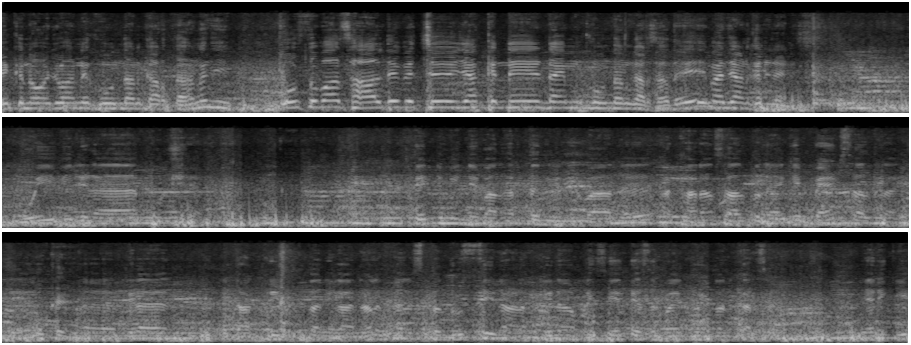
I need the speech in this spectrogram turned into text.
ਇੱਕ ਨੌਜਵਾਨ ਨੇ ਖੂਨਦਾਨ ਕਰਤਾ ਹੈ ਨਾ ਜੀ? ਉਸ ਤੋਂ ਬਾਅਦ ਸਾਲ ਦੇ ਵਿੱਚ ਜਾਂ ਕਿੰਨੇ ਟਾਈਮ ਖੂਨਦਾਨ ਕਰ ਸਕਦੇ? ਇਹ ਮੈਂ ਜਾਣਕਾਰੀ ਲੈਣੀ ਸੀ। ਕੋਈ ਵੀ ਜਿਹੜਾ ਪੁਰਸ਼ ਹੈ ਤਿੰਨ ਮਹੀਨੇ ਬਾਅਦ ਹਰ ਤਿੰਨ ਮਹੀਨੇ ਬਾਅਦ 18 ਸਾਲ ਤੋਂ ਲੈ ਕੇ 65 ਸਾਲ ਤੱਕ ਜਿਹੜਾ ਡਾਕਟਰੀ ਨੁਕਤਾ ਨਿਗਾਹ ਨਾਲ ਤੰਦਰੁਸਤੀ ਨਾਲ ਬਿਨਾਂ ਆਪਣੀ ਸਿਹਤ ਤੇ ਪਾਏ ਖੂਨਦਾਨ ਕਰ ਸਕਦਾ। ਯਾਨੀ ਕਿ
